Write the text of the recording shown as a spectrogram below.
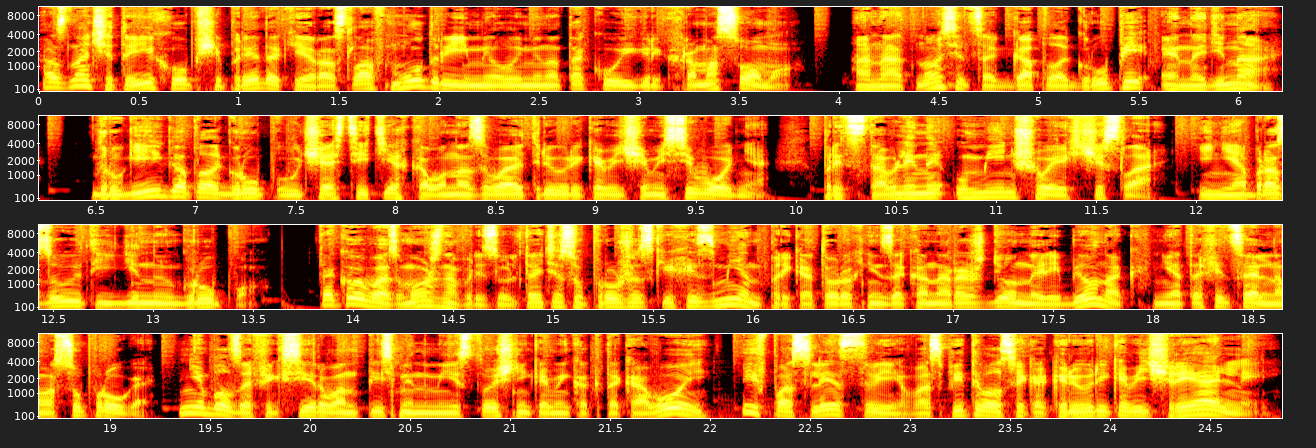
А значит, и их общий предок Ярослав Мудрый имел именно такую Y-хромосому. Она относится к гаплогруппе N1A. Другие гаплогруппы у части тех, кого называют Рюриковичами сегодня, представлены у меньшего их числа и не образуют единую группу. Такое возможно в результате супружеских измен, при которых незаконно рожденный ребенок, не от официального супруга, не был зафиксирован письменными источниками как таковой и впоследствии воспитывался как Рюрикович реальный.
